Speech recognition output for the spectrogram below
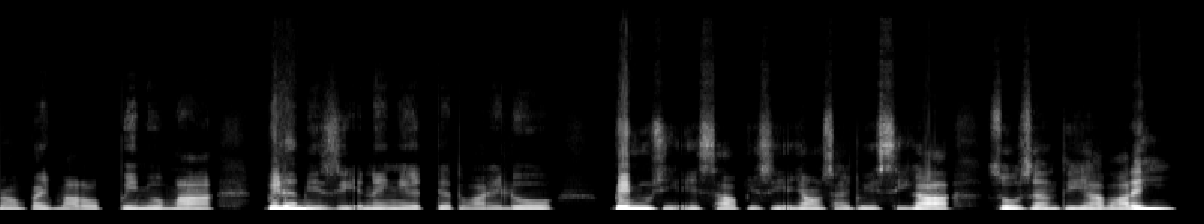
နောက်ပိုင်းမှာတော့ပိန်းမျိုးမှာပြည်လမ်းမြေစီအနေငယ်တက်သွားတယ်လို့ဘိန်းမျိုးရှိအိတ်ဆောက်ပစ္စည်းအယောင်ဆိုင်တွေစီကစုံစမ်းသိရပါတယ်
